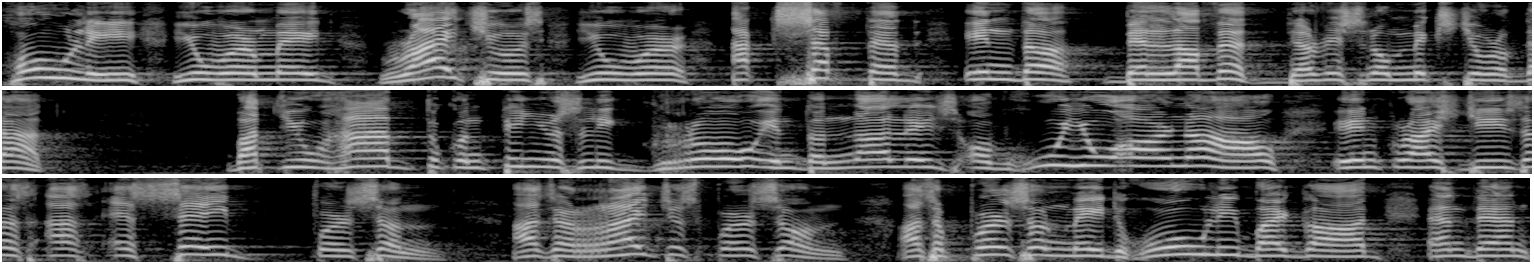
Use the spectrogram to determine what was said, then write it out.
holy, you were made righteous, you were accepted in the beloved. There is no mixture of that. But you have to continuously grow in the knowledge of who you are now in Christ Jesus as a saved person, as a righteous person, as a person made holy by God, and then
